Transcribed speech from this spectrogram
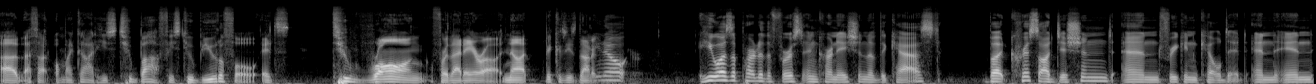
uh, I thought, oh my God, he's too buff. He's too beautiful. It's too wrong for that era, not because he's not a You know, he was a part of the first incarnation of the cast, but Chris auditioned and freaking killed it. And in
